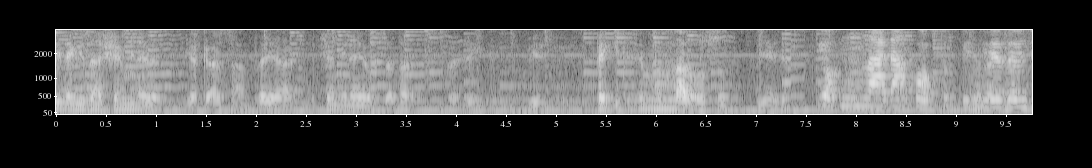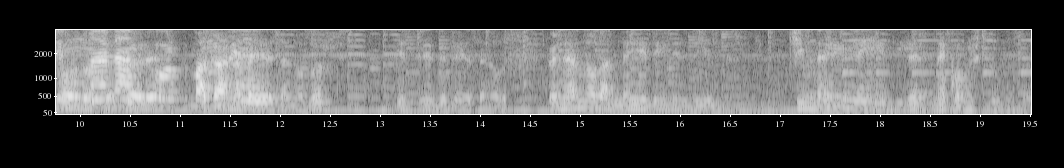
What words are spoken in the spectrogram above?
Bir de güzel şömine yakarsan veya şömine yoksa da böyle bir peki sizin mumlar olsun diyelim. Yok mumlardan korktuk biz Mumlar. biraz önce Orada mumlardan böyle bir korktuk. Makarna da yesen olur, istiridye de yesen olur. Önemli olan ne yediğiniz değildir. Kimle Kimle yediğinizdir, yediğiniz. ne konuştuğunuzdur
